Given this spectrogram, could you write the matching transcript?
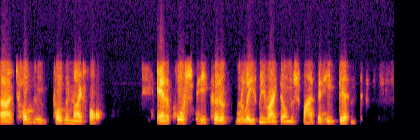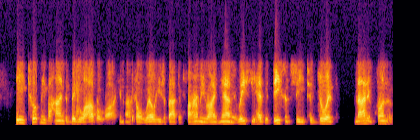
Uh, totally, totally my fault. And of course, he could have relieved me right there on the spot, but he didn't. He took me behind a big lava rock, and I thought, well, he's about to fire me right now. And at least he had the decency to do it not in front of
